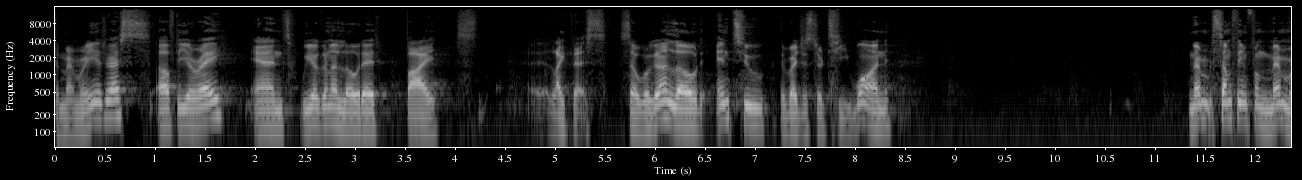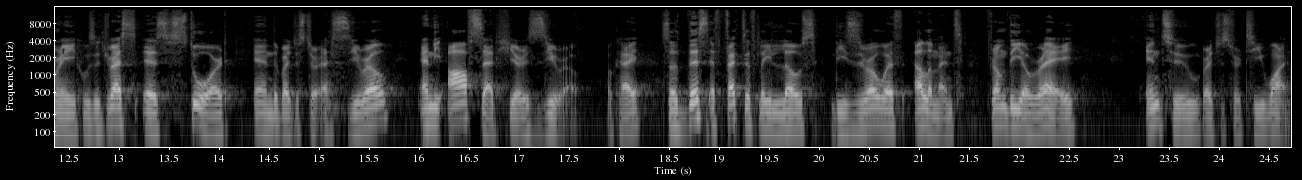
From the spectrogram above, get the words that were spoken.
the memory address of the array, and we are going to load it by uh, like this. So we're going to load into the register T1 something from memory whose address is stored in the register S0, and the offset here is zero. Okay, so this effectively loads the zeroth element from the array into register T1.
